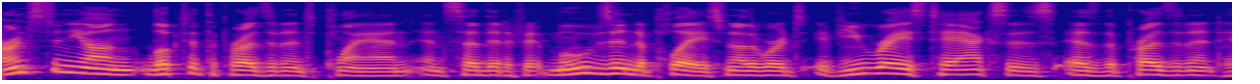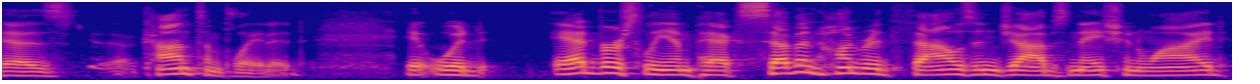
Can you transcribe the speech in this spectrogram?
Ernst & Young looked at the president's plan and said that if it moves into place, in other words, if you raise taxes as the president has uh, contemplated, it would adversely impact 700,000 jobs nationwide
